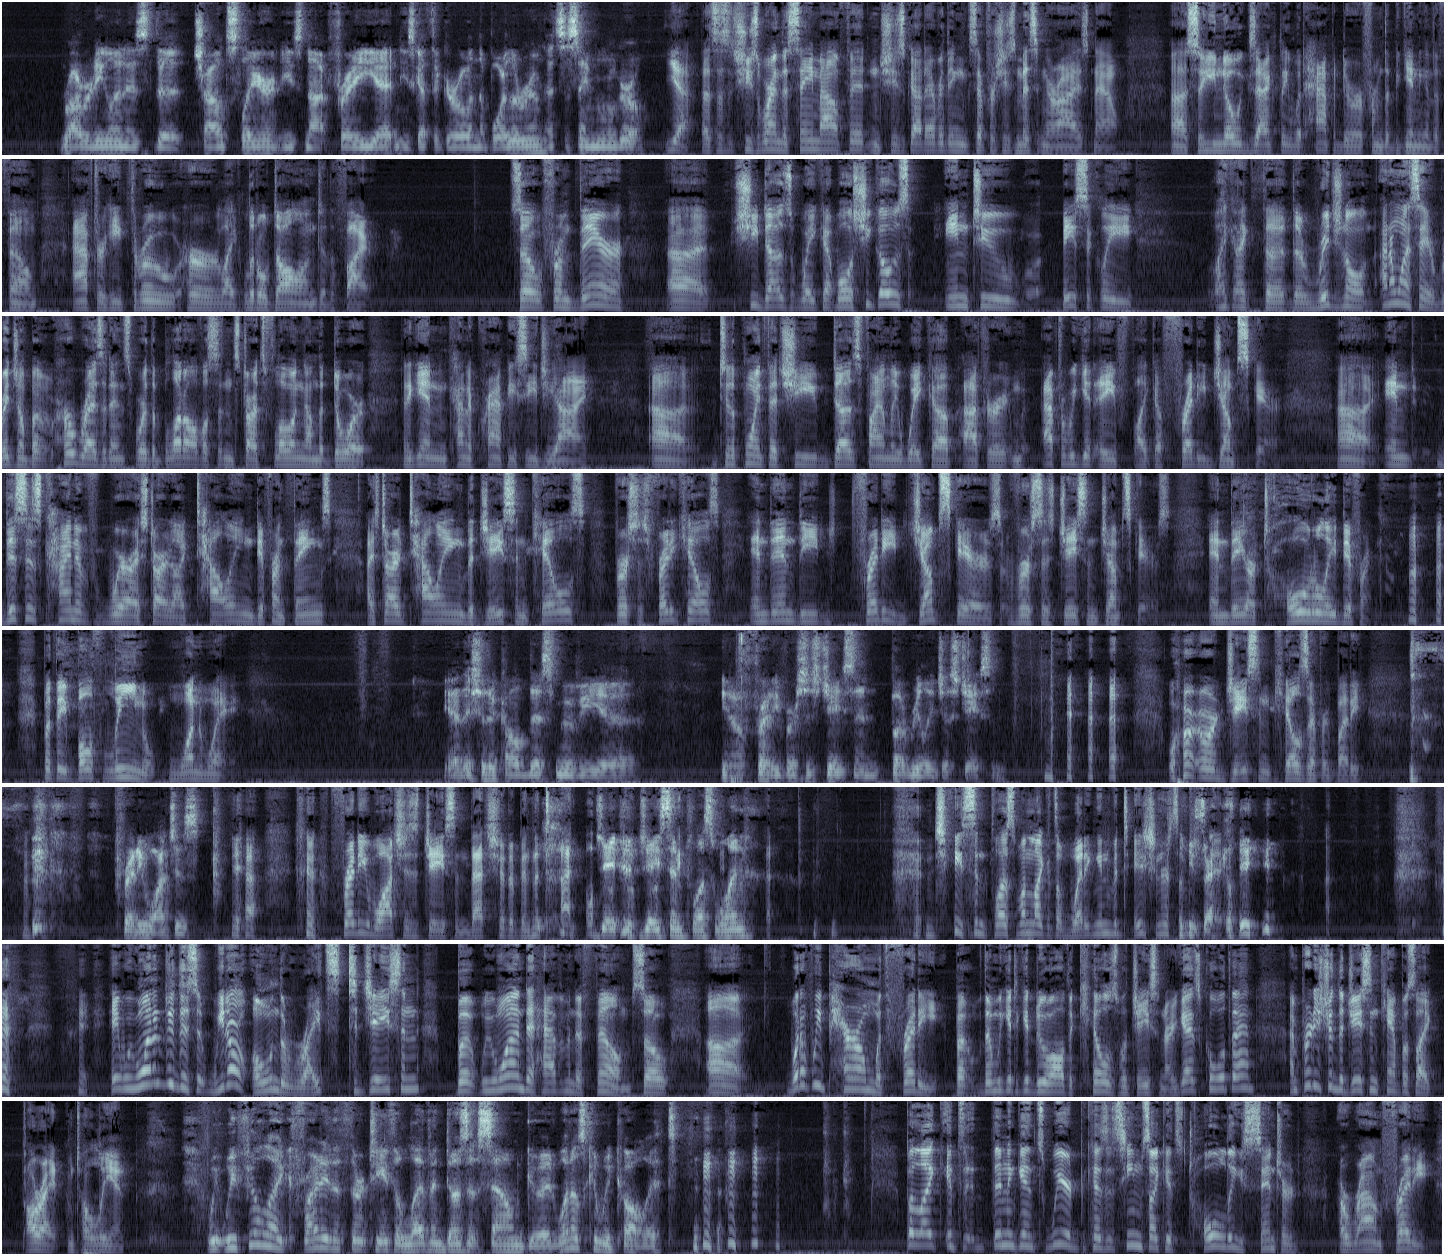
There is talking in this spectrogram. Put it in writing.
Robert Englund is the child slayer and he's not Freddy yet and he's got the girl in the boiler room? That's the same little girl. Yeah, that's she's wearing the same outfit and she's got everything except for she's missing her eyes now. Uh, so you know exactly what happened to her from the beginning of the film after he threw her like little doll into the fire. So from there, uh, she does wake up. Well, she goes into basically like like the the original. I don't want to say original, but her residence where the blood all of a sudden starts flowing on the door, and again, kind of crappy CGI. Uh, to the point that she does finally wake up after after we get a like a Freddy jump scare. Uh, and this is kind of where I started like tallying different things. I started tallying the Jason kills versus Freddy kills, and then the Freddy jump scares versus Jason jump scares, and they are totally different, but they both lean one way. Yeah, they should have called this movie, uh, you know, Freddy versus Jason, but really just Jason. or, or Jason kills everybody. Freddy watches. Yeah, Freddy watches Jason. That should have been the title. J- Jason plus one. Jason plus one, like it's a wedding invitation or something. Exactly. hey, we want to do this. We don't own the rights to Jason, but we wanted to have him in a film. So, uh, what if we pair him with Freddy, but then we get to get to do all the kills with Jason? Are you guys cool with that? I'm pretty sure the Jason camp was like, all right, I'm totally in. We we feel like Friday the Thirteenth Eleven doesn't sound good. What else can we call it? but like it's then again it's weird because it seems like it's totally centered around Freddy,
